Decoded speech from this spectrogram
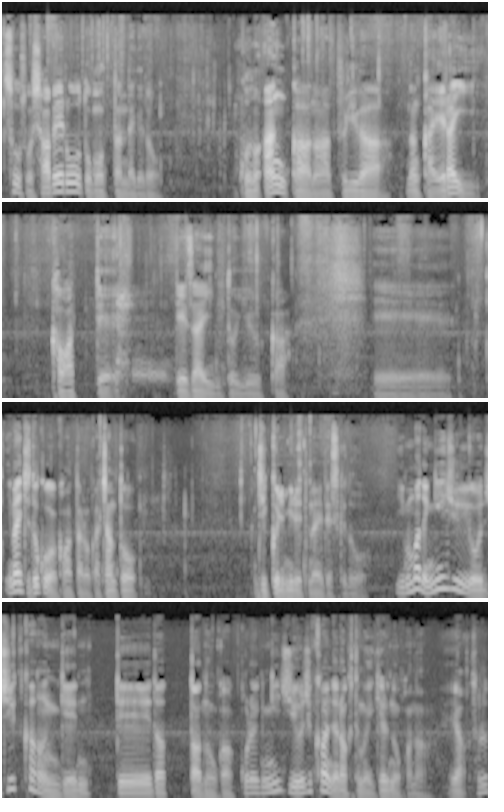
そうそう喋ろうと思ったんだけどこのアンカーのアプリがなんかえらい変わってデザインというか、えー、いまいちどこが変わったのかちゃんとじっくり見れてないですけど今まで24時間限定だったのがこれ24時間じゃなくてもいけるのかな？いやそれ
